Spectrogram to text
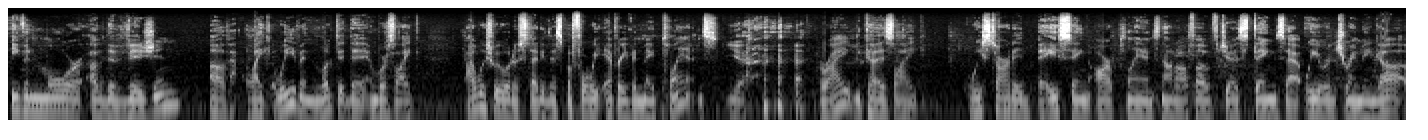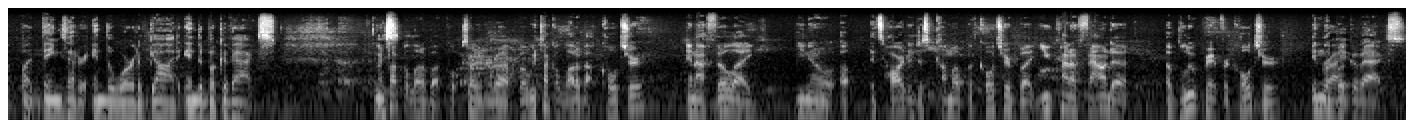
even more of the vision of like we even looked at it and was like i wish we would have studied this before we ever even made plans Yeah. right? Because like we started basing our plans not off of just things that we were dreaming up, but things that are in the Word of God in the Book of Acts. we talk a lot about sorry to interrupt, but we talk a lot about culture, and I feel like you know uh, it's hard to just come up with culture, but you kind of found a, a blueprint for culture in the Right. Book of Acts.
